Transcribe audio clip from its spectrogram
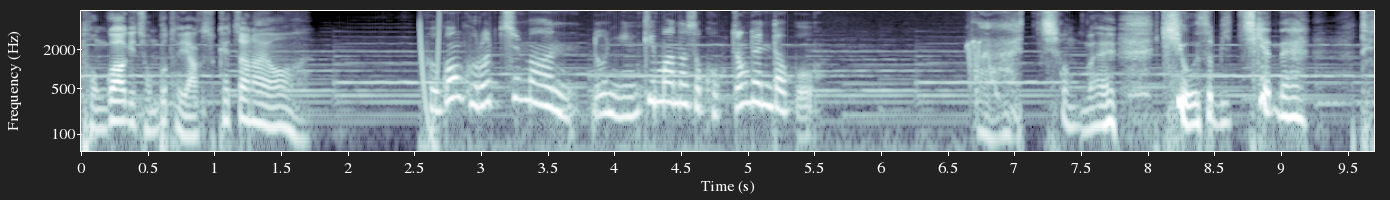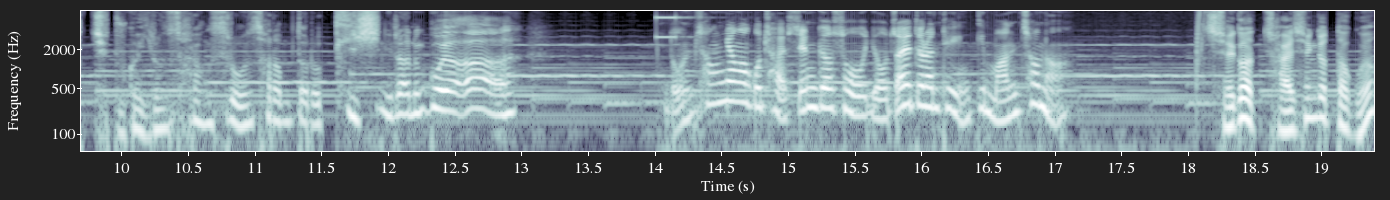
동거하기 전부터 약속했잖아요. 그건 그렇지만 넌 인기 많아서 걱정된다고. 아 정말 귀여워서 미치겠네. 대체 누가 이런 사랑스러운 사람더러 귀신이라는 거야? 넌 상냥하고 잘생겨서 여자애들한테 인기 많잖아. 제가 잘생겼다고요?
